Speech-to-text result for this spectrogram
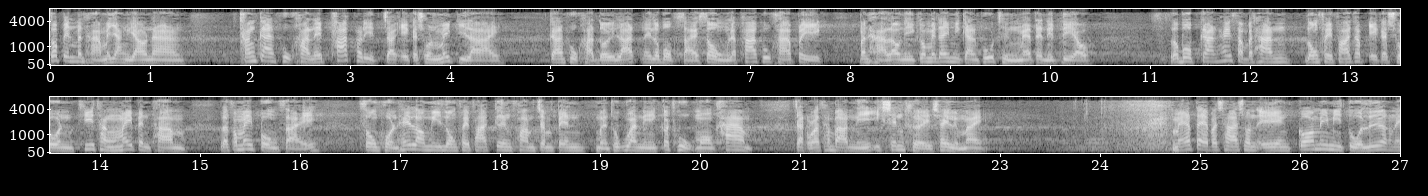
ก็เป็นปัญหามาอย่างยาวนาน ทั้งการผูกขาดในภาคผลิตจากเอกชนไม่กี่ราย การผูกขาดโดยรัฐในระบบสายส่ง และภาคผู้ค้าปลีก ปัญหาเหล่านี้ก็ไม่ได้มีการพูดถึงแม้แต่นิดเดียว ระบบการให้สัมปทานลงไฟฟ้ากับเอกชนที่ทั้งไม่เป็นธรรม แล้วก็ไม่โปร่งใสส่งผลให้เรามีโรงไฟฟ้าเกินความจำเป็นเหมือนทุกวันนี้ก็ถูกมองข้าม จากรัฐบาลนี้อีกเช่นเคยใช่หรือไม่ แม้แต่ประชาชนเองก็ไม่มีตัวเลือกใน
